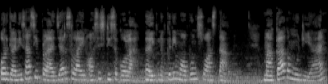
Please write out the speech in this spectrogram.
organisasi pelajar selain OSIS di sekolah, baik negeri maupun swasta. Maka kemudian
